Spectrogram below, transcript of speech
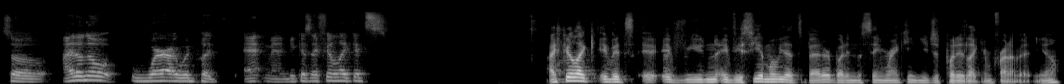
So I don't know where I would put Ant Man because I feel like it's I feel like if it's if you if you see a movie that's better but in the same ranking, you just put it like in front of it, you know.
